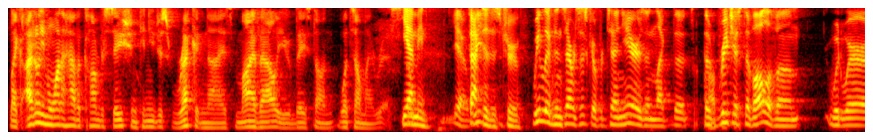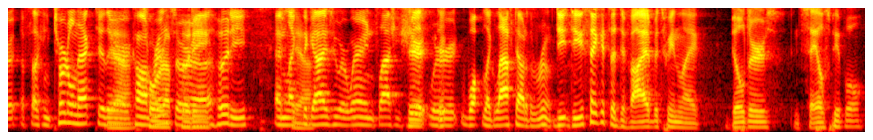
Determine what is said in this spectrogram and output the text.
Like I don't even want to have a conversation. Can you just recognize my value based on what's on my wrist? Yeah, I mean, Yeah, fact we- is, it's true. we lived in San Francisco for 10 years and like the, the richest of all of them would wear a fucking turtleneck to their Yeah, conference or up a hoodie. hoodie. And like Yeah. the guys who are wearing flashy shit They're- were they're- wa- like laughed out of the room. Do do you think it's a divide between like builders and salespeople?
